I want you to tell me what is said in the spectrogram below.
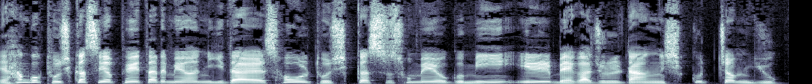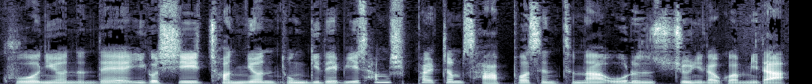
예, 한국도시가스협회에 따르면 이달 서울 도시가스 소매요금이 1메가줄당 19.69원이었는데 이것이 전년 동기 대비 38.4%나 오른 수준이라고 합니다.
